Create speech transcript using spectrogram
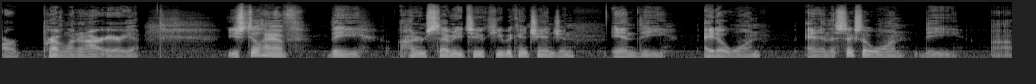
are prevalent in our area, you still have the 172 cubic inch engine in the 801 and in the 601 the uh,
